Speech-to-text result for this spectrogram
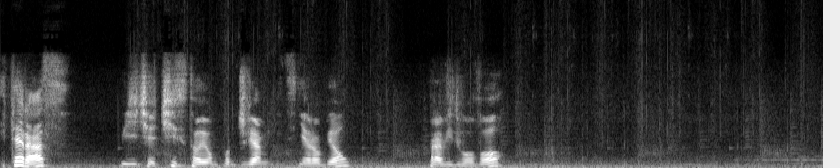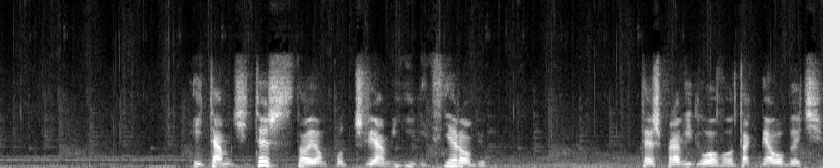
I teraz Widzicie, ci stoją pod drzwiami, nic nie robią. Prawidłowo. I tamci też stoją pod drzwiami i nic nie robią. Też prawidłowo, tak miało być.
